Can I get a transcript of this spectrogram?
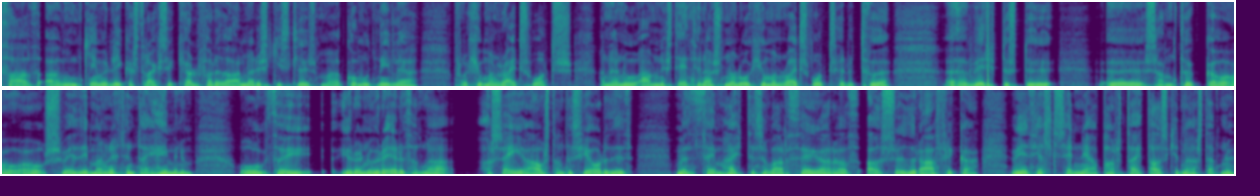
það að hún kemur líka strax í kjálfarið á annari skýslu sem kom út nýlega frá Human Rights Watch. Þannig að nú Amnesty International og Human Rights Watch eru tvö uh, virtustu uh, samtök á, á, á sviði mannréttinda í heiminum. Og þau í raun og veru eru þarna að segja ástandi sé orðið með þeim hættin sem var þegar að, að Suður Afrika viðhjalt senni apartheid aðskilnaðastefnu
